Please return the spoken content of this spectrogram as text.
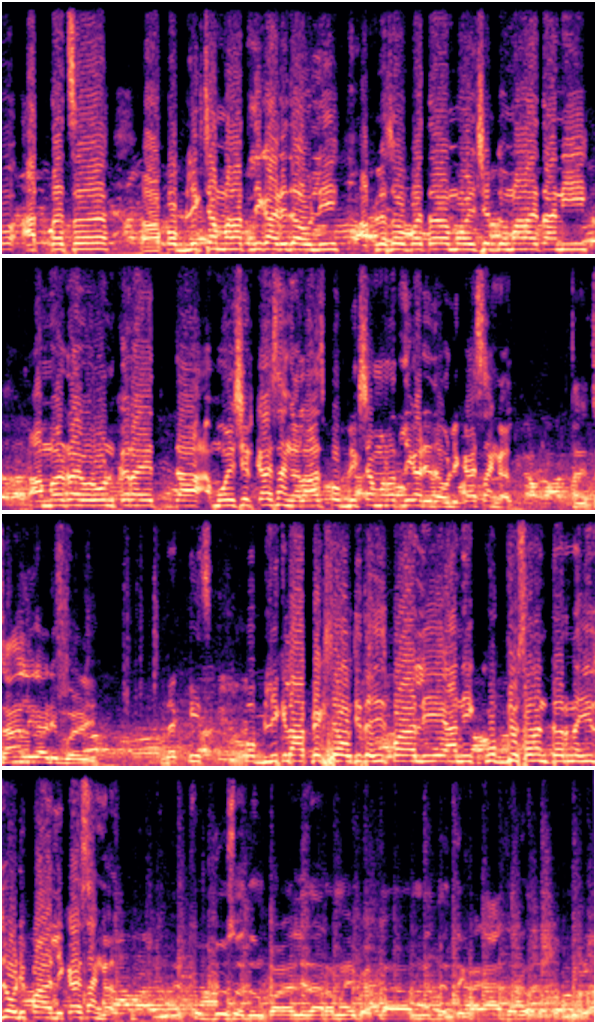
आत्ताच पब्लिकच्या मनातली गाडी धावली. आपल्यासोबत मोहिलशेठ धुमाळ आहेत आणि अमर ड्रायव्हर ओणकर आहेत. मोहिलशेठ काय सांगाल? आज पब्लिकच्या मनातली गाडी धावली काय सांगाल? चांगली गाडी पडली नक्कीच पब्लिकला अपेक्षा होती तशीच पळाली आणि खूप दिवसानंतर ही जोडी पळाली. काय सांगाल? खूप दिवसातून पळाली. जरा माहिती मध्यंतरी गाडी आजारी होता त्यामुळं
